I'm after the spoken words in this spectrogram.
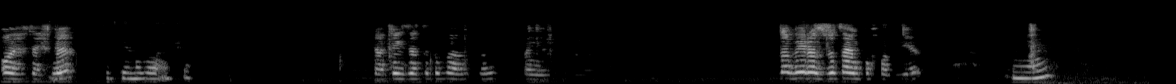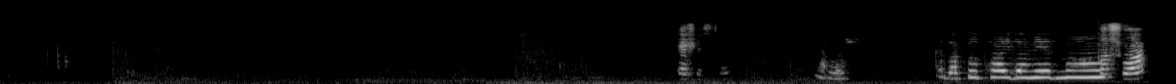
O, jesteśmy. Zatrenowałem się. Raczej zaatakowałem. No? A nie. Sobie rozrzucałem pochodnie. Mhm. Ja się stąd. Dobra. Dobra, tutaj dam jedną. Poszła.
